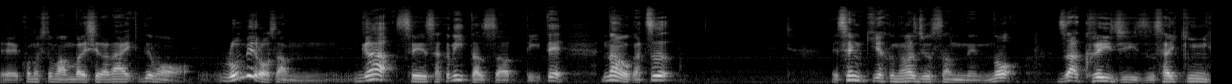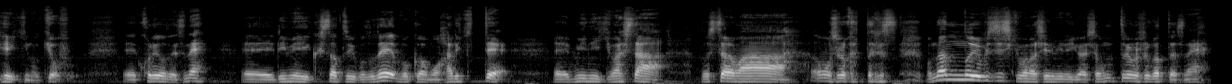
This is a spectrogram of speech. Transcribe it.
えーこの人もあんまり知らない。でもロメロさんが制作に携わっていてなおかつ1973年の「ザ・クレイジーズ最近兵器の恐怖」これをですね、リメイクしたということで僕はもう張り切って、見に行きました。そしたらまあ面白かったです。何の予備知識もなしに見に行きました。本当に面白かったですね。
